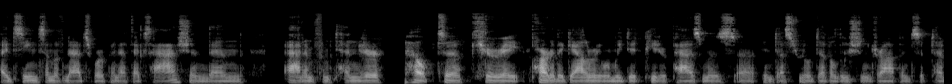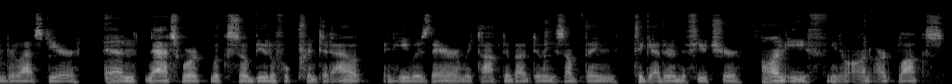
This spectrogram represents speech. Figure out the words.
I'd seen some of Nat's work on FX Hash, and then Adam from Tender helped to curate part of the gallery when we did Piter Pasma's uh, Industrial Devolution drop in September last year. And Nat's work looks so beautiful printed out. And he was there, and we talked about doing something together in the future on ETH, you know, on art blocks.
